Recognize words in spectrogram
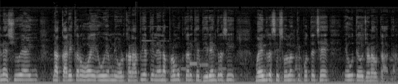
એનએસયુઆઈના કાર્યકરો હોય એવું એમની ઓળખાણ આપી હતી અને એના પ્રમુખ તરીકે ધીરેન્દ્રસિંહ મહેન્દ્રસિંહ સોલંકી પોતે છે એવું તેઓ જણાવતા હતા.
